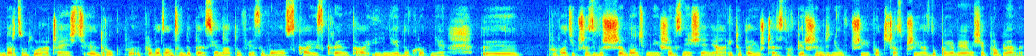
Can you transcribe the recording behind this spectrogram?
bardzo duża część y, dróg pr- prowadzących do pensjonatów jest wąska, jest kręta i niejednokrotnie prowadzi przez wyższe bądź mniejsze wzniesienia i tutaj już często w pierwszym dniu podczas przyjazdu pojawiają się problemy.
